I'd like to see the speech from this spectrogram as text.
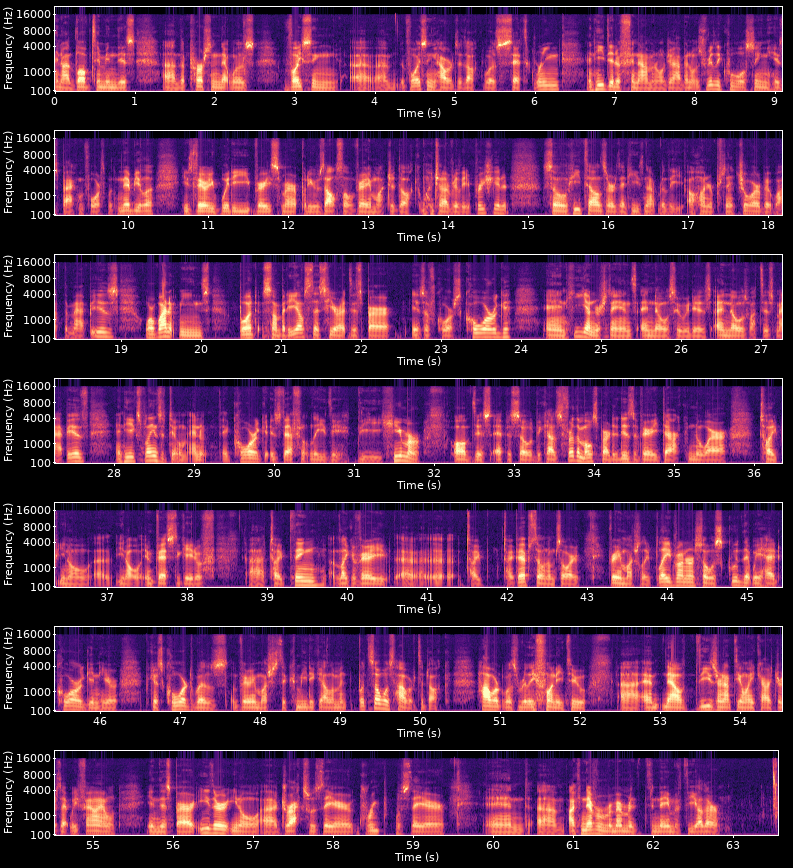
and I loved him in this. Uh, the person that was voicing uh, um, voicing Howard the Duck was Seth Green, and he did a phenomenal job. And it was really cool seeing his back and forth with Nebula. He's very witty, very smart, but he was also very much a duck, which I really appreciated. So he tells her that he's not really 100% sure about what the map is or what it means, but somebody else that's here at this bar is of course Korg, and he understands and knows who it is and knows what this map is, and he explains it to him. And Korg is definitely the the humor of this episode because for the most part it is a very dark noir type, you know, uh, you know, investigative uh, type thing, like a very uh, type type episode, I'm sorry, very much like Blade Runner, so it's good that we had Korg in here, because Korg was very much the comedic element, but so was Howard the Duck. Howard was really funny too, uh, and now these are not the only characters that we found in this bar either, you know, uh, Drax was there, Groot was there, and um, I can never remember the name of the other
